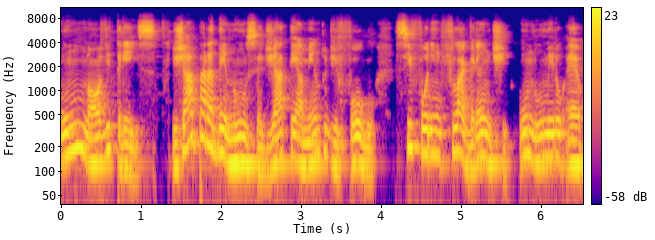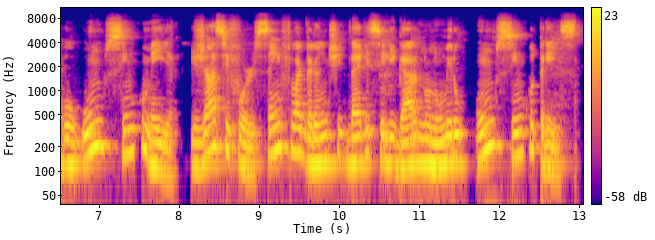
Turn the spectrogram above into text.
193. Já para denúncia de ateamento de fogo, se for em flagrante, o número é o 156. Já se for sem flagrante, deve-se ligar no número 153.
